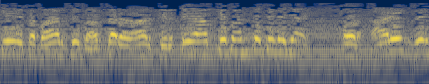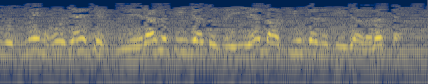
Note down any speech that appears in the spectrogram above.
کے اعتبار سے بہتر ہزار فرقے آپ کے بنتے چلے جائیں۔ اور ہر ایک پھر مطمئن ہو جائے کہ میرا نتیجہ تو صحیح ہے، باقیوں کا نتیجہ غلط ہے۔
